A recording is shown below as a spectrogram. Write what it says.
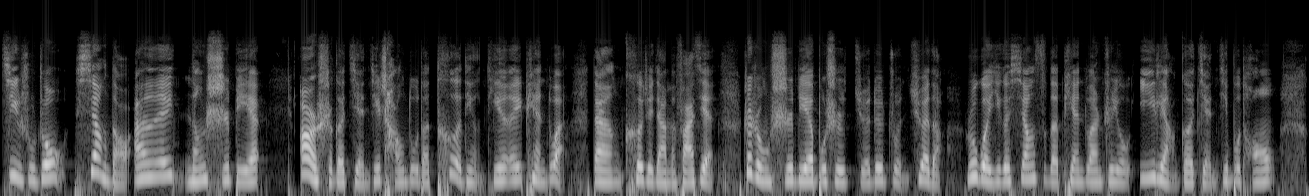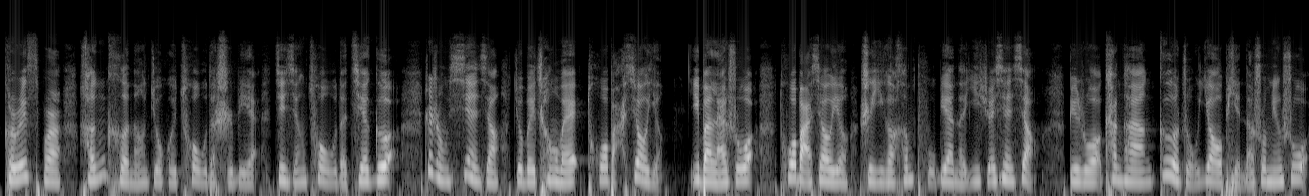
技术中，向导 RNA 能识别二十个碱基长度的特定 DNA 片段，但科学家们发现，这种识别不是绝对准确的。如果一个相似的片段只有一两个碱基不同，CRISPR 很可能就会错误的识别，进行错误的切割。这种现象就被称为拖把效应。一般来说，拖把效应是一个很普遍的医学现象。比如，看看各种药品的说明书，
